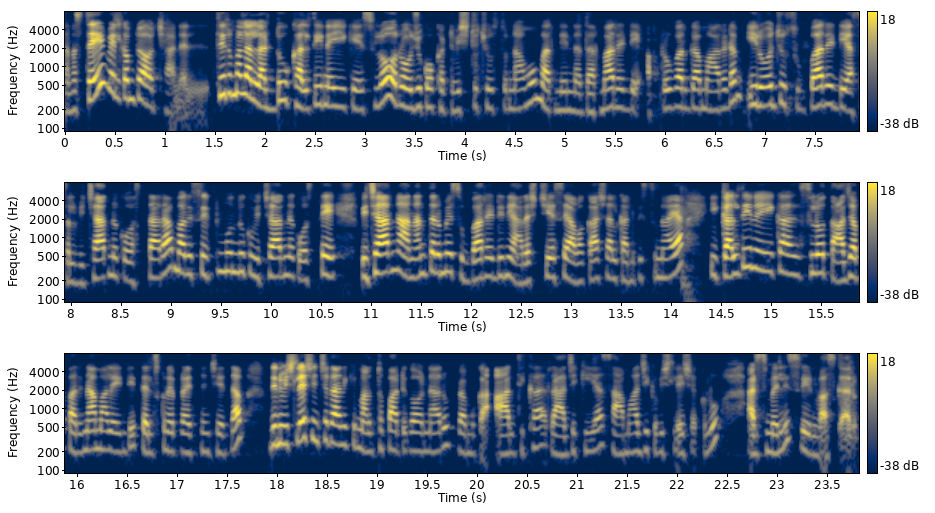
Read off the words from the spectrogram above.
Namaste welcome to our channel. Tirumala laddu కల్తీ నెయ్యి కేసులో రోజుకు ఒక ట్విస్ట్ చూస్తున్నాము. మరి నిన్న ధర్మారెడ్డి అప్రూవర్గా మారడం ఈ రోజు సుబ్బారెడ్డి అసలు విచారణకు వస్తారా? మరి సిట్ ముందుకు విచారణకు వస్తే విచారణ అనంతరమే సుబ్బారెడ్డిని అరెస్ట్ చేసే అవకాశాలు కనిపిస్తున్నాయా? ఈ కల్తీనయ్యి కేసులో తాజా పరిణామాలు ఏంటి? తెలుసుకునే ప్రయత్నం చేద్దాం. దీన్ని విశ్లేషించడానికి మనతో పాటుగా ఉన్నారు ప్రముఖ ఆర్థిక రాజకీయ సామాజిక విశ్లేషకులు అరిసిమెల్లి శ్రీనివాస్ గారు.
